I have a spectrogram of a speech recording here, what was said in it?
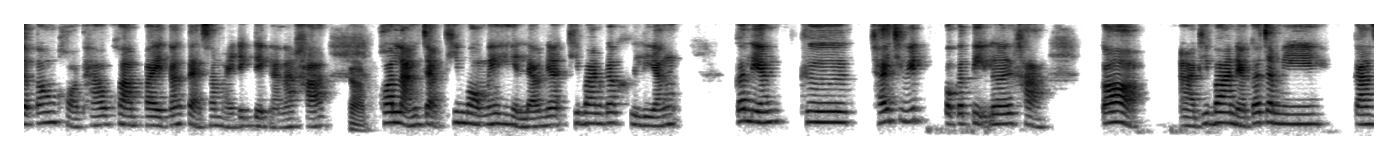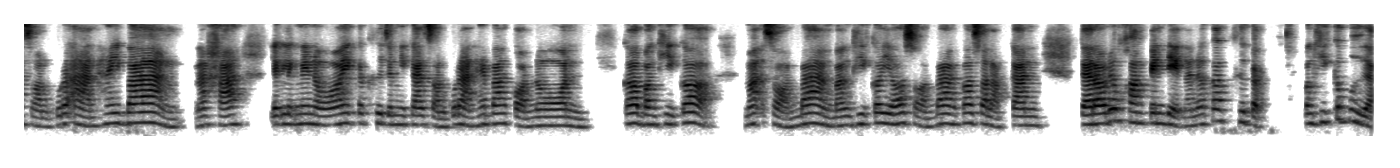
จะต้องขอเท้าความไปตั้งแต่สมัยเด็กๆอะนะคะครับ พอหลังจากที่มองไม่เห็นแล้วเนี่ยที่บ้านก็คือเลี้ยง ก็เลี้ยงคือ ใช้ชีวิตปกติเลยค่ะ ก็อ่าที่บ้านเนี่ยก็จะมีการสอนกุรอานให้บ้างนะคะ เล็กๆน้อยๆก็คือจะมีการสอนกุรอานให้บ้างก่อนนอน ก็บางทีก็มะสอนบ้าง บางทีก็ย้อสอนบ้างก็สลับกัน แต่เราด้วยความเป็นเด็กนะเนอะก็คือแบบบางทีก็เบื่อ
